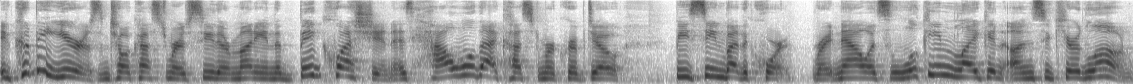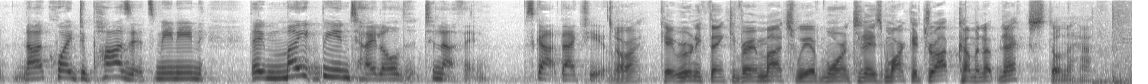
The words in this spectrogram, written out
it could be years until customers see their money. And the big question is how will that customer crypto be seen by the court? Right now, it's looking like an unsecured loan, not quite deposits, meaning they might be entitled to nothing. Scott, back to you. All right. Kate Rooney, thank you very much. We have more in today's market drop coming up next on the half.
